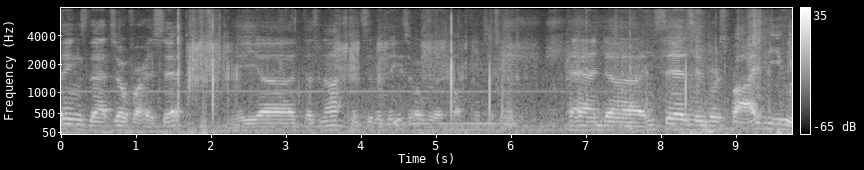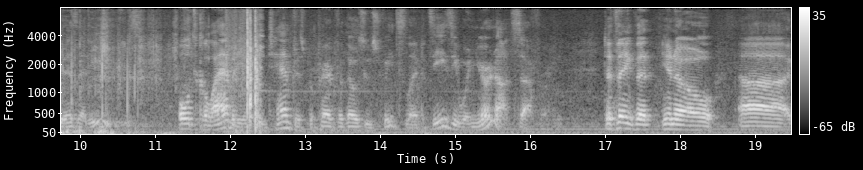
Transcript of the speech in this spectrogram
things that Zophar has said. He uh, does not consider these overly helpful to him. And uh, he says in verse 5 He who is at ease holds calamity and contempt is prepared for those whose feet slip. It's easy when you're not suffering to think that, you know, uh,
